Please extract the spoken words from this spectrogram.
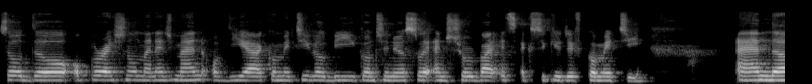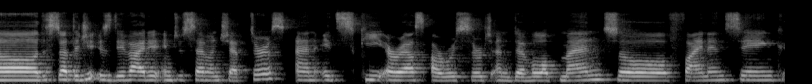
So the operational management of the AI committee will be continuously ensured by its executive committee. And uh, the strategy is divided into seven chapters, and its key areas are research and development, so financing,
